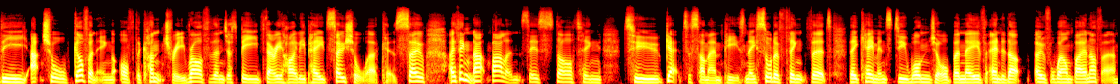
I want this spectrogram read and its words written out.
the actual governing of the country rather than just be very highly paid social workers. So I think that balance is starting to get to some MPs, and they sort of think that they came in to do one job and they've ended up overwhelmed by another.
